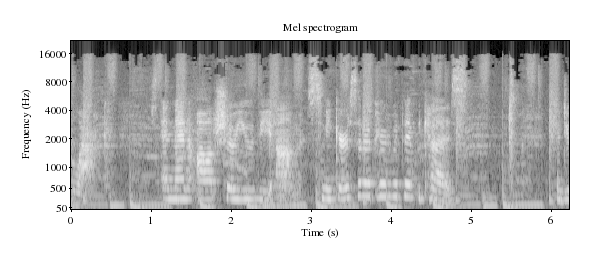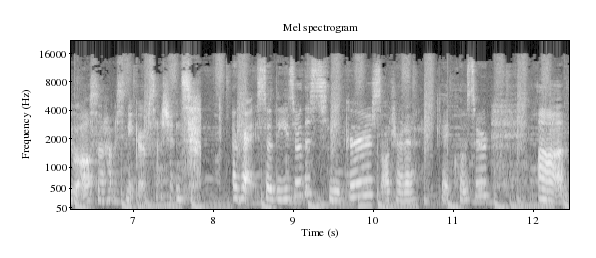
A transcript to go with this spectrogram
black. And then I'll show you the um, sneakers that I paired with it because I do also have a sneaker obsession. So. Okay, so these are the sneakers. I'll try to get closer. Um,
